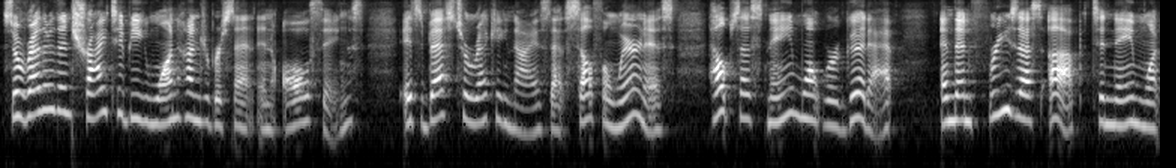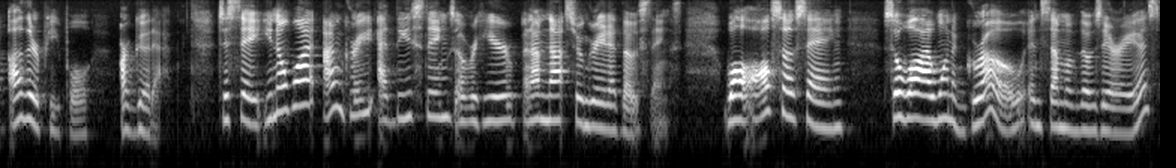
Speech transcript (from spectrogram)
So rather than try to be 100% in all things, it's best to recognize that self awareness helps us name what we're good at and then frees us up to name what other people are good at. To say, you know what, I'm great at these things over here, but I'm not so great at those things. While also saying, so while I want to grow in some of those areas,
